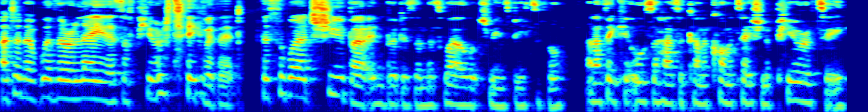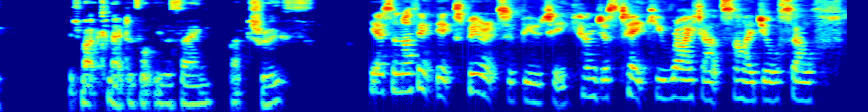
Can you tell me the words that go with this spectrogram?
I don't know whether there are layers of purity with it. There's the word Shuba in Buddhism as well, which means beautiful. And I think it also has a kind of connotation of purity, which might connect with what you were saying about truth. Yes, and I think the experience of beauty can just take you right outside yourself,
